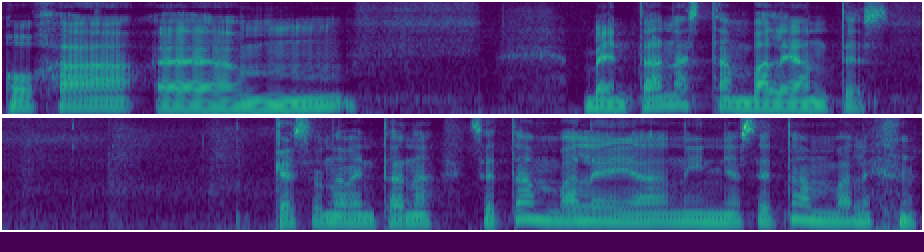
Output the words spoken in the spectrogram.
Hoja. Em, ventanas tambaleantes. ¿Qué es una ventana? Se tambalea, niña, se tambalea.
